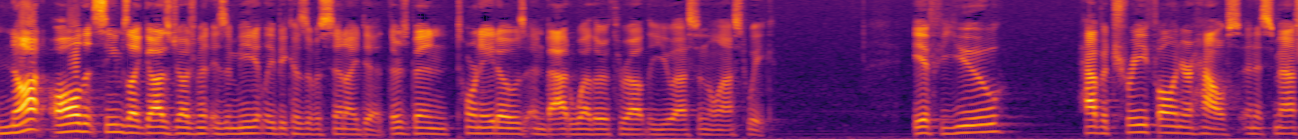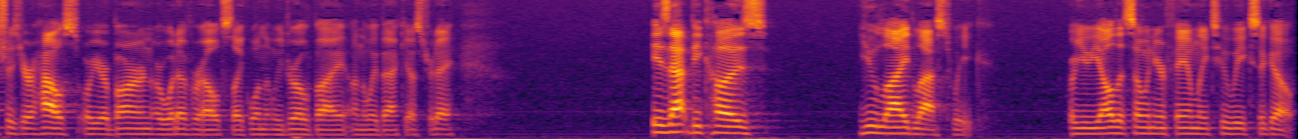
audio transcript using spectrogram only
Not all that seems like God's judgment is immediately because of a sin I did. There's been tornadoes and bad weather throughout the U.S. in the last week. If you have a tree fall in your house and it smashes your house or your barn or whatever else, like one that we drove by on the way back yesterday, is that because you lied last week or you yelled at someone in your family two weeks ago?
